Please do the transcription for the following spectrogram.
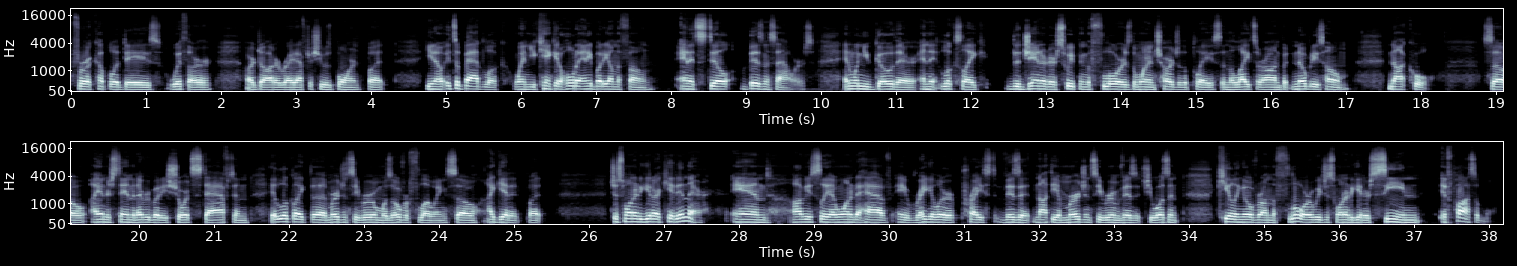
for a couple of days with our our daughter right after she was born. But you know, it's a bad look when you can't get a hold of anybody on the phone and it's still business hours. And when you go there and it looks like the janitor sweeping the floor is the one in charge of the place and the lights are on, but nobody's home. Not cool. So I understand that everybody's short staffed and it looked like the emergency room was overflowing. So I get it, but just wanted to get our kid in there. And obviously I wanted to have a regular priced visit, not the emergency room visit. She wasn't keeling over on the floor. We just wanted to get her seen if possible.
